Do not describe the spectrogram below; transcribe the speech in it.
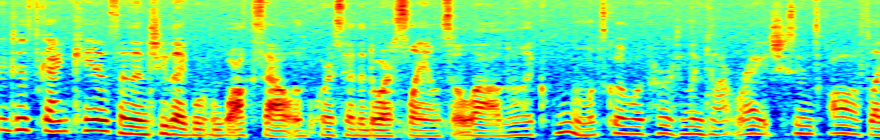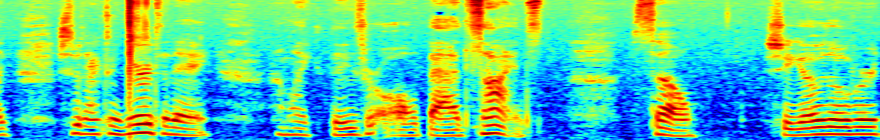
I just got kissed, and then she like walks out. Of course, had the door slammed so loud, and they're like, hmm, what's going on with her? Something's not right. She seems off. Like she's been acting weird today. I'm like, these are all bad signs. So she goes over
